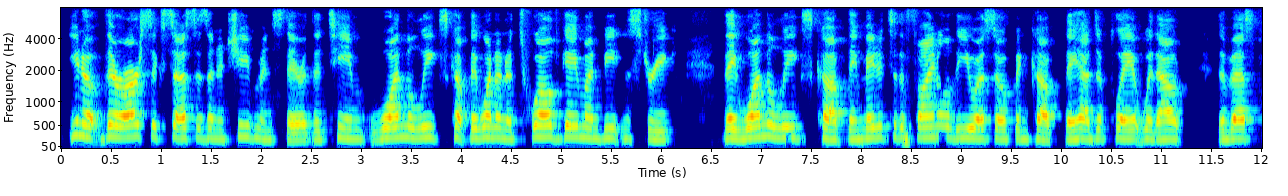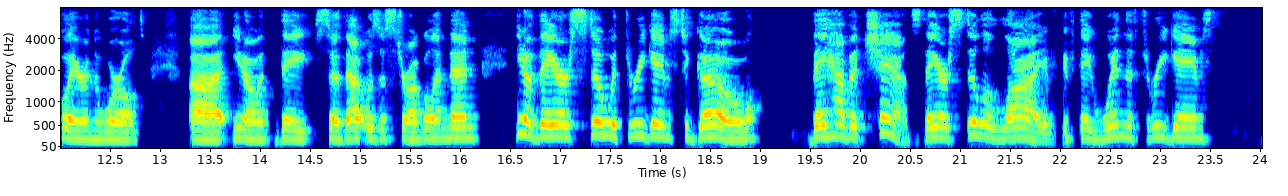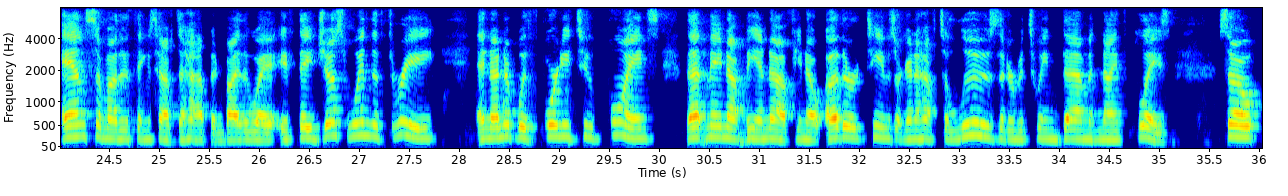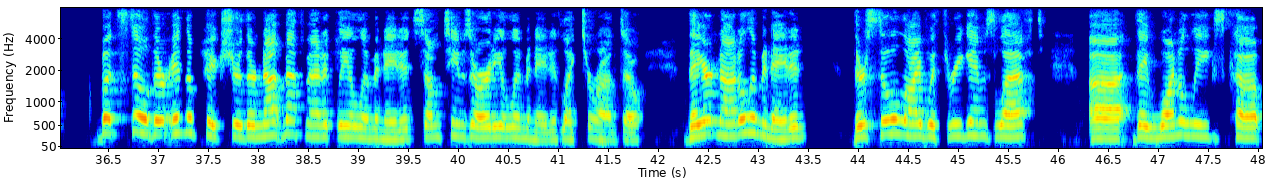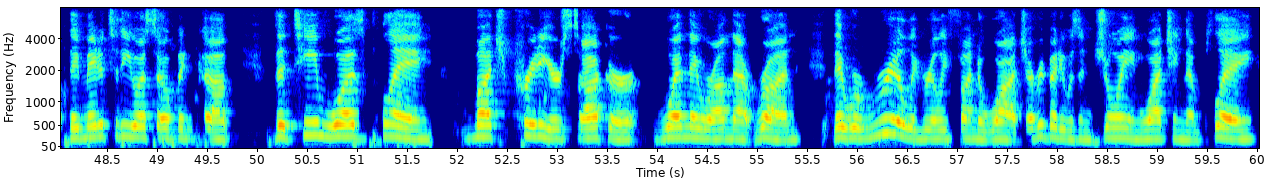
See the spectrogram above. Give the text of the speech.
you know, there are successes and achievements there. The team won the Leagues Cup. They went on a 12 game unbeaten streak. They won the Leagues Cup. They made it to the final of the US Open Cup. They had to play it without the best player in the world. Uh, you know, they so that was a struggle. And then, you know, they are still with three games to go. They have a chance. They are still alive if they win the three games and some other things have to happen. By the way, if they just win the three, and end up with 42 points, that may not be enough. You know, other teams are going to have to lose that are between them and ninth place. So, but still, they're in the picture. They're not mathematically eliminated. Some teams are already eliminated, like Toronto. They are not eliminated. They're still alive with three games left. Uh, they won a Leagues Cup. They made it to the U.S. Open Cup. The team was playing much prettier soccer when they were on that run. They were really, really fun to watch. Everybody was enjoying watching them play.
